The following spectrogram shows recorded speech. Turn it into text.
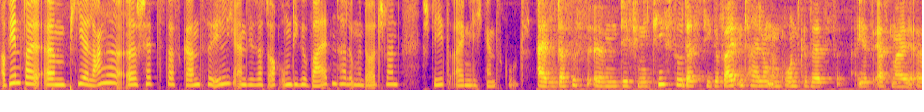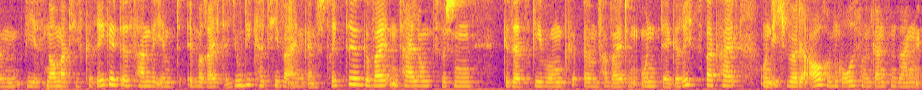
auf jeden Fall, ähm, Pia Lange äh, schätzt das Ganze ähnlich ein. Sie sagt auch, um die Gewaltenteilung in Deutschland steht es eigentlich ganz gut. Also das ist ähm, definitiv so, dass die Gewaltenteilung im Grundgesetz jetzt erstmal, ähm, wie es normativ geregelt ist, haben wir eben im Bereich der Judikative eine ganz strikte Gewaltenteilung zwischen Gesetzgebung, ähm, Verwaltung und der Gerichtsbarkeit. Und ich würde auch im Großen und Ganzen sagen,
